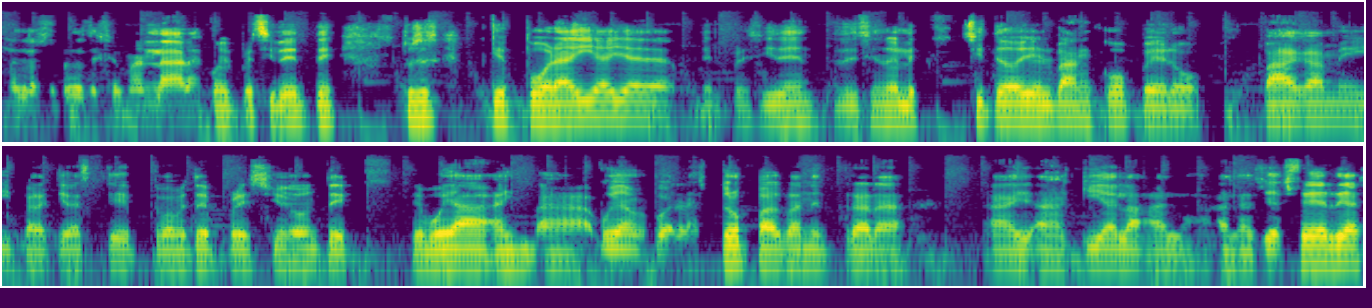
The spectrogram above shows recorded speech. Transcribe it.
una de las empresas de Germán Lara con el presidente, entonces que por ahí haya el presidente diciéndole, sí te doy el banco, pero págame y para que veas que te voy a meter presión, te, voy a, voy a, las tropas van a entrar a, aquí a, las vías férreas.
